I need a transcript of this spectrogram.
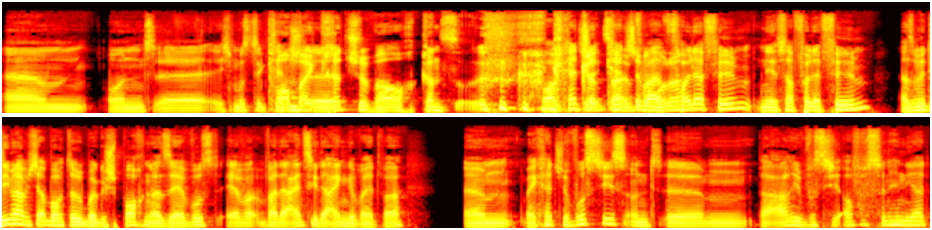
Ähm, und äh, ich musste Vor allem bei Kretsche- Kretsche war auch ganz, Boah, Kretsche, ganz Kretsche einfach, war oder? voll der Film. Nee, es war voll der Film. Also mit dem habe ich aber auch darüber gesprochen. Also er wusste, er war der Einzige, der eingeweiht war. Ähm, bei Kretsche wusste ich und ähm, bei Ari wusste ich auch, was für ein Handy hat.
